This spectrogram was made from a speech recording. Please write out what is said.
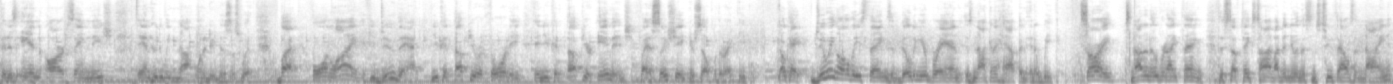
that is in our same niche and who do we not want to do business with? But online if you do that you can up your authority and you can up your image by associating yourself with the right people okay doing all these things and building your brand is not going to happen in a week. Sorry it's not an overnight thing. This stuff takes time. I've been doing this since 2009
